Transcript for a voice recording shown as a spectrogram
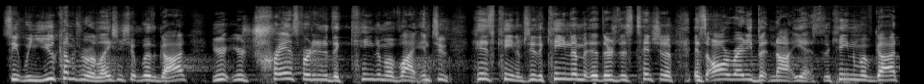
See, when you come into a relationship with God, you're, you're transferred into the kingdom of light, into His kingdom. See, the kingdom, there's this tension of it's already, but not yet. So the kingdom of God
